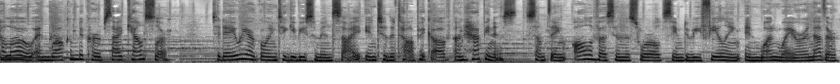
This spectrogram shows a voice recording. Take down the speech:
Hello, and welcome to Curbside Counselor. Today, we are going to give you some insight into the topic of unhappiness, something all of us in this world seem to be feeling in one way or another.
